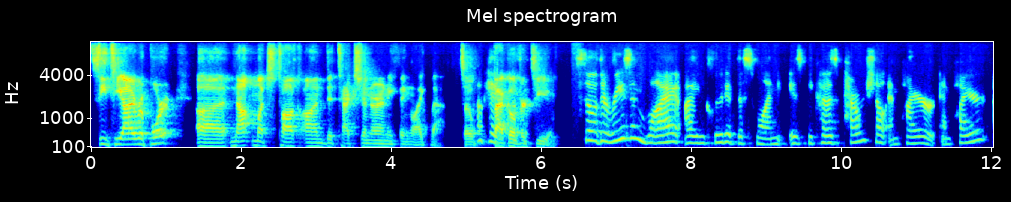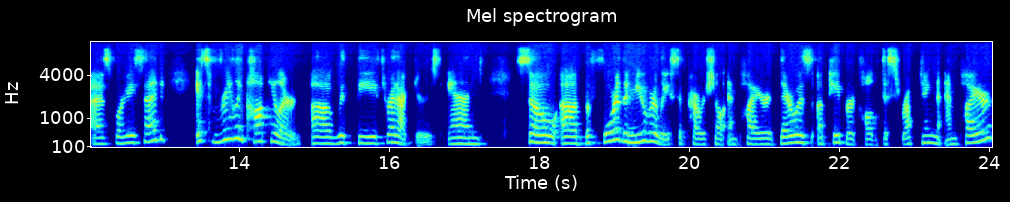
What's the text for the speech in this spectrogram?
CTI report, uh, not much talk on detection or anything like that. So Okay. back over to you. So the reason why I included this one is because PowerShell Empire Empire, as Jorge said, it's really popular uh, with the threat actors. And so uh, before the new release of PowerShell Empire, there was a paper called Disrupting the Empire,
